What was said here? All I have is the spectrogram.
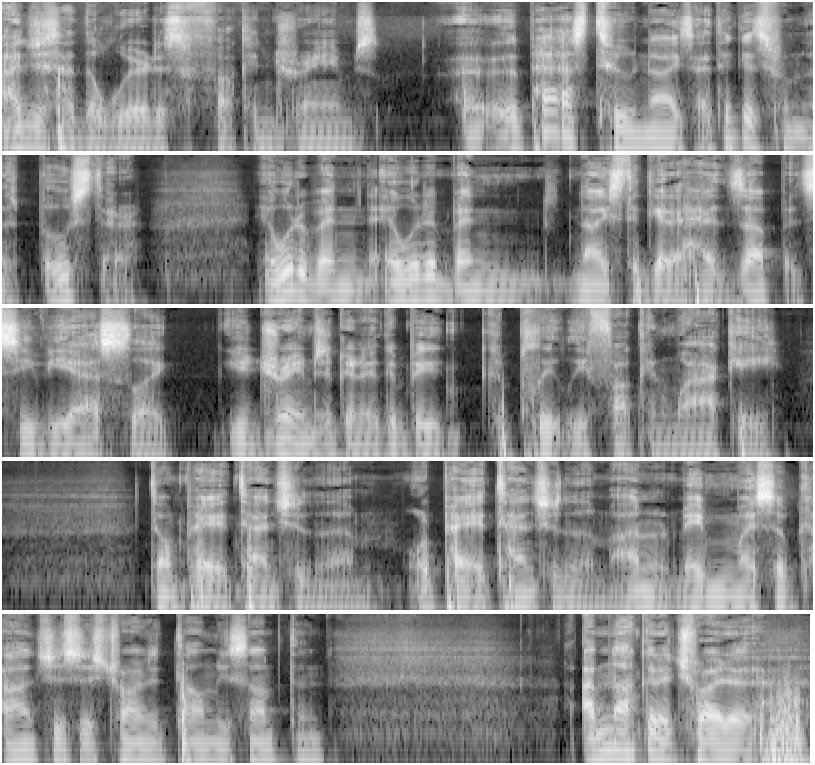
I just had the weirdest fucking dreams. Uh, the past two nights, I think it's from this booster. It would have been it would have been nice to get a heads up at CVS like your dreams are going to be completely fucking wacky. Don't pay attention to them or pay attention to them. I don't know. Maybe my subconscious is trying to tell me something. I'm not going to try to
